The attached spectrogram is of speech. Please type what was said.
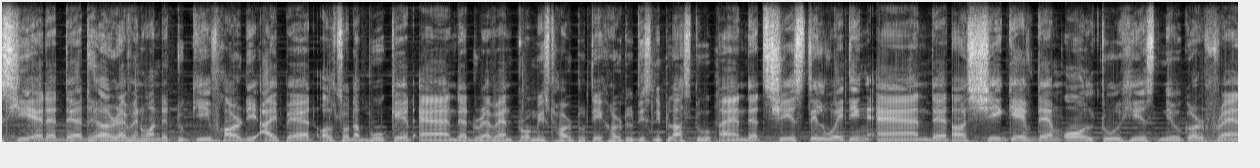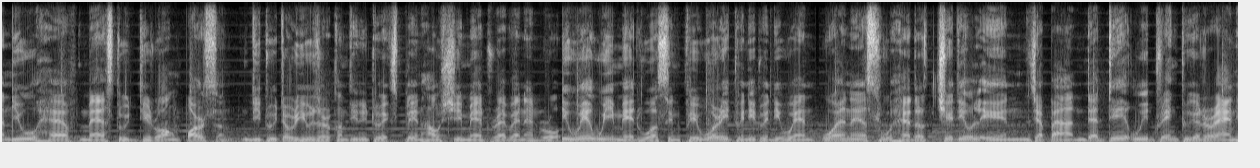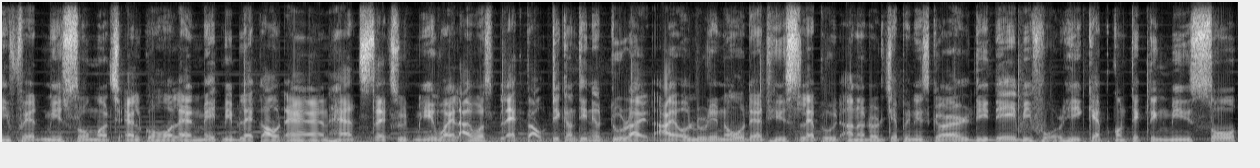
She added that uh, Ravn wanted to give her the iPad, also the bouquet and that Ravn promised her to take her to Disney Plus too and that she is still waiting and that uh, she gave them all to his new girlfriend. You have messed with the wrong person. The twitter user continued to explain how she met Ravn and Rose. The way we met was in February 2020 when ONEUS had a schedule in Japan. That day we drank together and he fed me so much alcohol and made me black out and had sex with me while I was blacked out. She continued to write I already know that he slept with another Japanese girl the day before. He kept contacting me so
